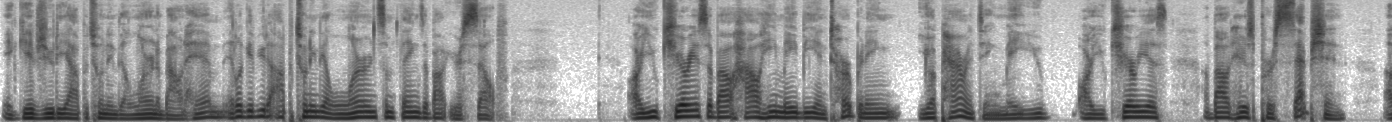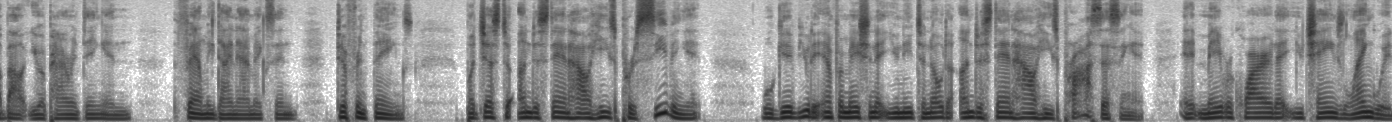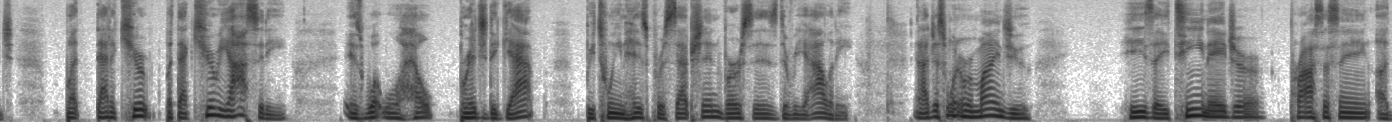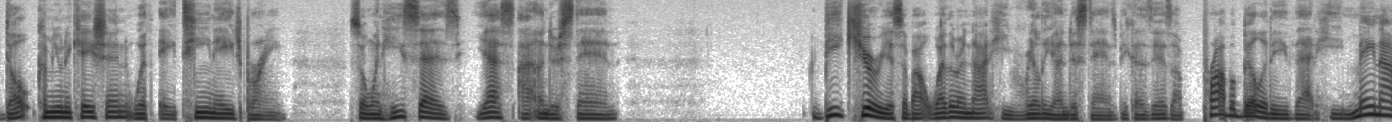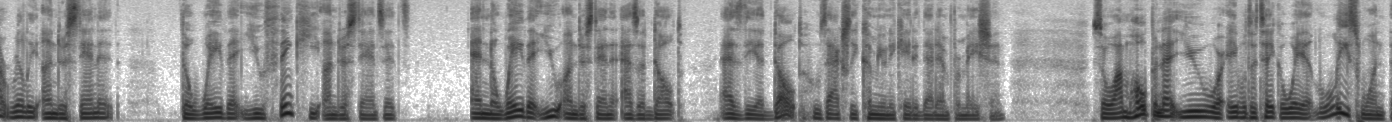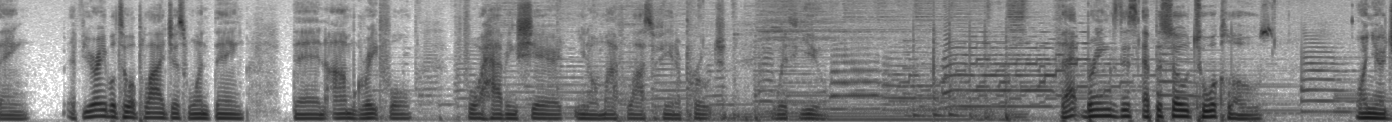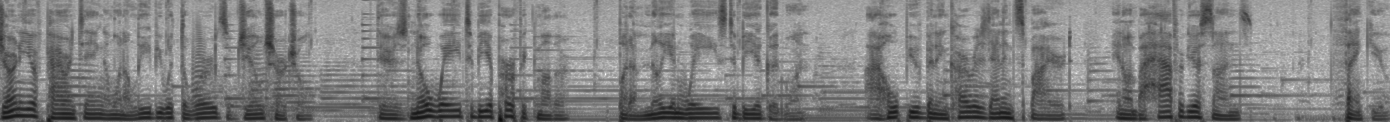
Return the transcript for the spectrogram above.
It gives you the opportunity to learn about him. It'll give you the opportunity to learn some things about yourself. Are you curious about how he may be interpreting your parenting? May you are you curious about his perception about your parenting and the family dynamics and different things. But just to understand how he's perceiving it will give you the information that you need to know to understand how he's processing it. And it may require that you change language, but that but that curiosity is what will help bridge the gap between his perception versus the reality. And I just want to remind you, he's a teenager processing adult communication with a teenage brain. So when he says, Yes, I understand, be curious about whether or not he really understands because there's a probability that he may not really understand it the way that you think he understands it and the way that you understand it as adult as the adult who's actually communicated that information. So I'm hoping that you were able to take away at least one thing if you're able to apply just one thing, then I'm grateful for having shared, you know, my philosophy and approach with you. That brings this episode to a close. On your journey of parenting, I want to leave you with the words of Jill Churchill. There's no way to be a perfect mother, but a million ways to be a good one. I hope you've been encouraged and inspired, and on behalf of your sons, thank you.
